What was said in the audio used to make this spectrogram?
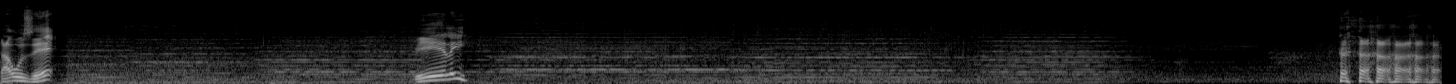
That was it? Really? The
